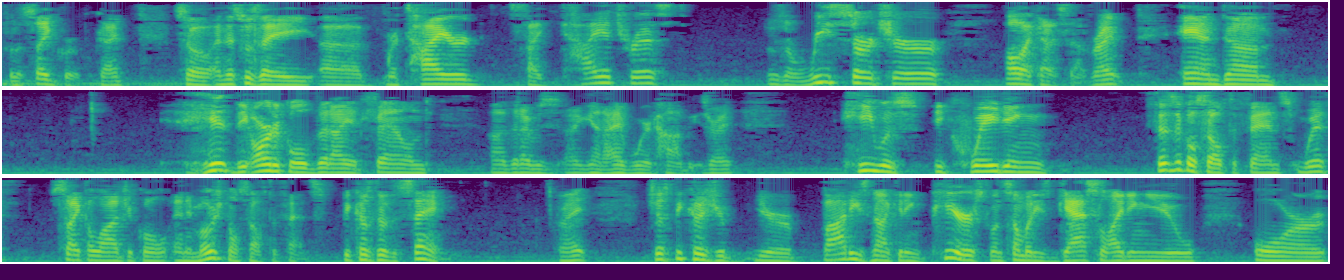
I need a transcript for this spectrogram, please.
from the site group. Okay, so and this was a uh, retired psychiatrist, was a researcher, all that kind of stuff, right? And um, his, the article that I had found uh, that I was again I have weird hobbies, right? He was equating physical self defense with psychological and emotional self defense because they're the same, right? just because your your body's not getting pierced when somebody's gaslighting you or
